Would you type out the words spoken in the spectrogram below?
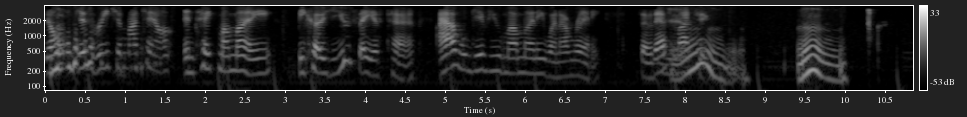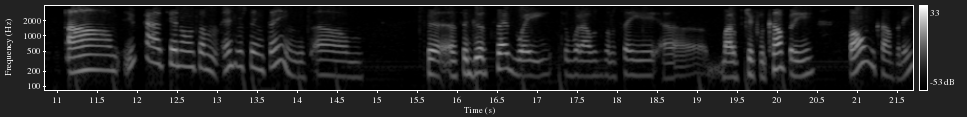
Don't just reach in my account and take my money because you say it's time. I will give you my money when I'm ready. So that's my two. Mm. Mm. Um, you guys hit on some interesting things. Um, to, it's a good segue to what I was going to say uh, about a particular company, phone company,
